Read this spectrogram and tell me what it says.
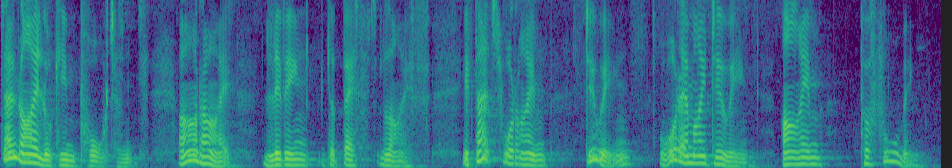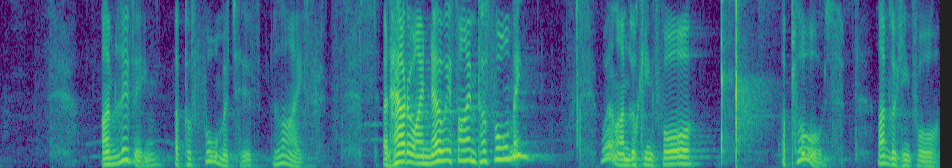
Don't I look important? Aren't I living the best life? If that's what I'm doing, what am I doing? I'm performing. I'm living a performative life. And how do I know if I'm performing? Well, I'm looking for applause. I'm looking for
